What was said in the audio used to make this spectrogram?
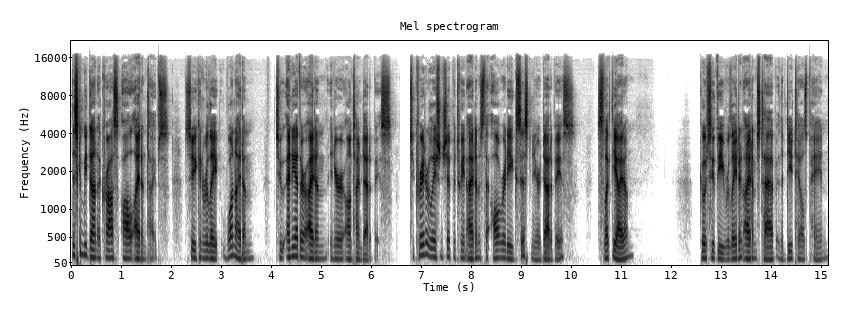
This can be done across all item types, so you can relate one item to any other item in your OnTime database. To create a relationship between items that already exist in your database, select the item, go to the Related Items tab in the Details pane,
